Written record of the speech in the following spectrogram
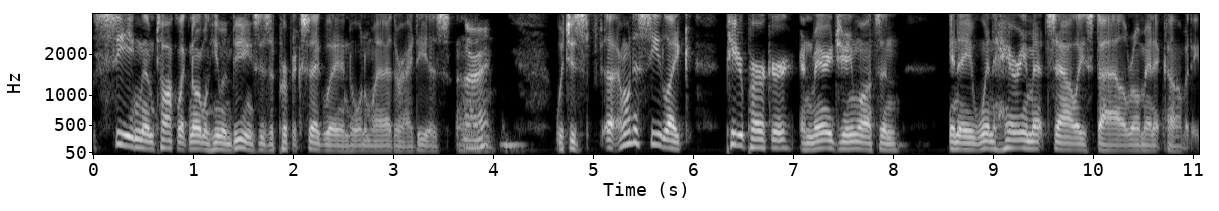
seeing them talk like normal human beings is a perfect segue into one of my other ideas. Um, All right. Which is, uh, I want to see like Peter Parker and Mary Jane Watson in a When Harry Met Sally style romantic comedy.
